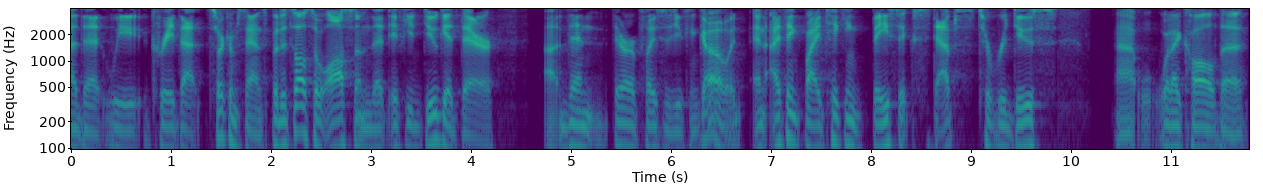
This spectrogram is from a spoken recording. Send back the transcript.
uh, that we create that circumstance. But it's also awesome that if you do get there, uh, then there are places you can go. And, and I think by taking basic steps to reduce uh, what I call the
